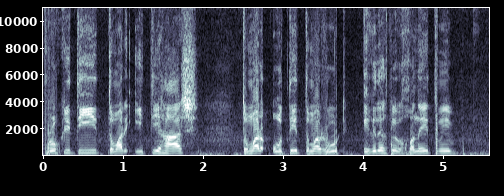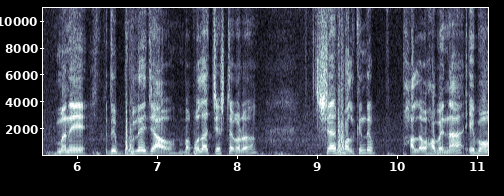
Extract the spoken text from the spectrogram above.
প্রকৃতি, তোমার ইতিহাস, তোমার অতীত, তোমার রুট এগুলো তুমি কখনোই তুমি মানে যদি ভুলে যাও বা বলার চেষ্টা করো সেটার ফল কিন্তু ভালো হবে না এবং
